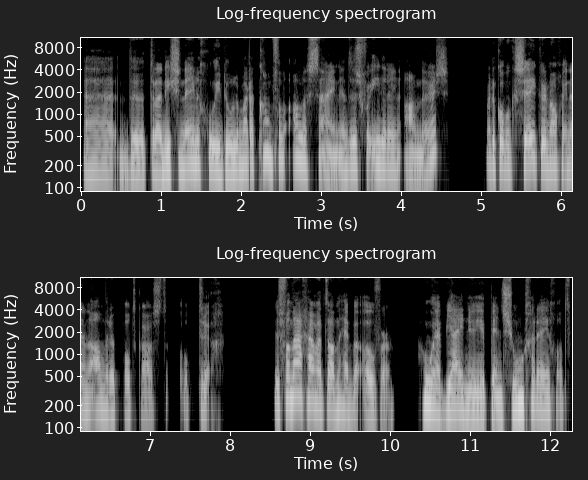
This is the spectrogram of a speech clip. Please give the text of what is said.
uh, de traditionele goede doelen, maar dat kan van alles zijn. En dat is voor iedereen anders. Maar daar kom ik zeker nog in een andere podcast op terug. Dus vandaag gaan we het dan hebben over hoe heb jij nu je pensioen geregeld?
